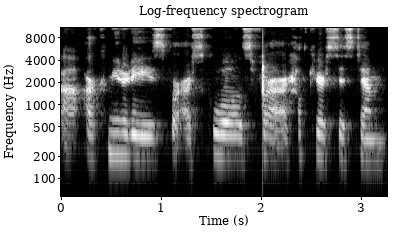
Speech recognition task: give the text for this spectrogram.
uh, our communities, for our schools, for our healthcare system,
